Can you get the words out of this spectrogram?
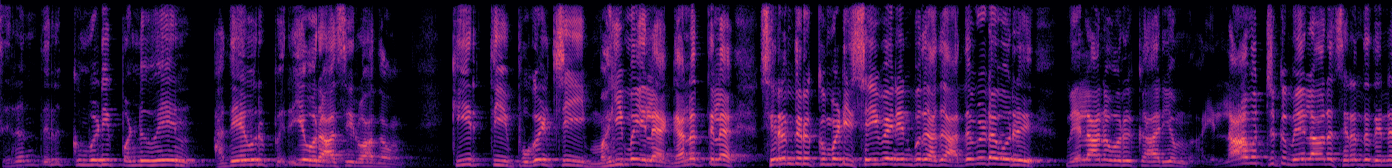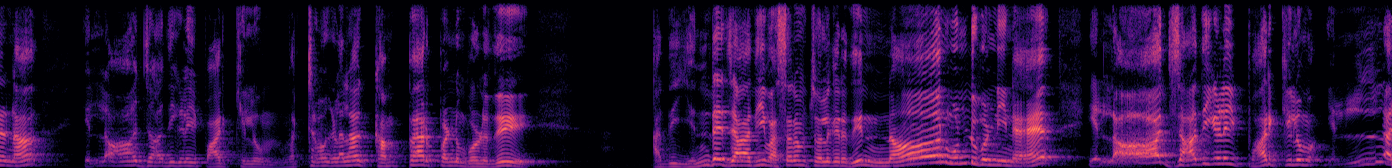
சிறந்திருக்கும்படி பண்ணுவேன். அதே ஒரு பெரிய ஒரு ஆசீர்வாதம். கீர்த்தி புகழ்ச்சி மகிமையில் கனத்தில் சிறந்திருக்கும்படி செய்வேன் என்பது அது அதை விட ஒரு மேலான ஒரு காரியம். எல்லாவற்றுக்கும் மேலான சிறந்தது என்னென்னா எல்லா ஜாதிகளை பார்க்கிலும் மற்றவங்களெல்லாம் கம்பேர் பண்ணும் பொழுது அது எந்த ஜாதி வசனம் சொல்கிறது? நான் உண்டு பண்ணின எல்லா ஜாதிகளை பார்க்கிலும் எல்லா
